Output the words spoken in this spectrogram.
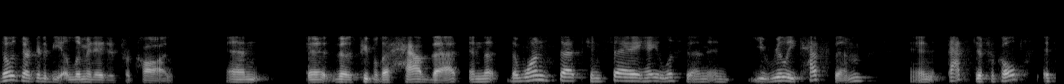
those are going to be eliminated for cause. And uh, those people that have that, and the the ones that can say, "Hey, listen," and you really test them, and that's difficult. It's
